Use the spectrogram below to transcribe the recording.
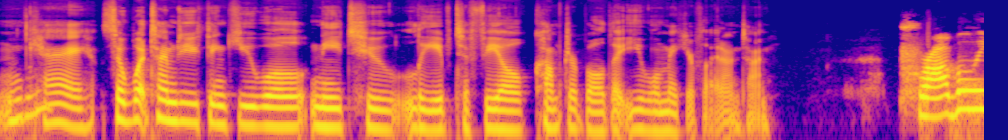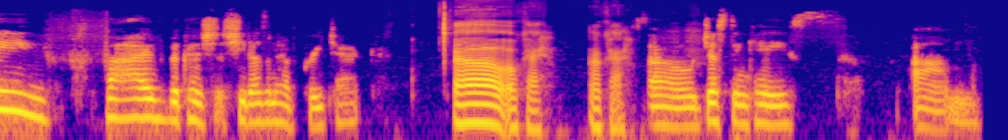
Mhm. Okay. So, what time do you think you will need to leave to feel comfortable that you will make your flight on time? Probably five because she doesn't have pre-check. Oh, okay. Okay. So just in case, um,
